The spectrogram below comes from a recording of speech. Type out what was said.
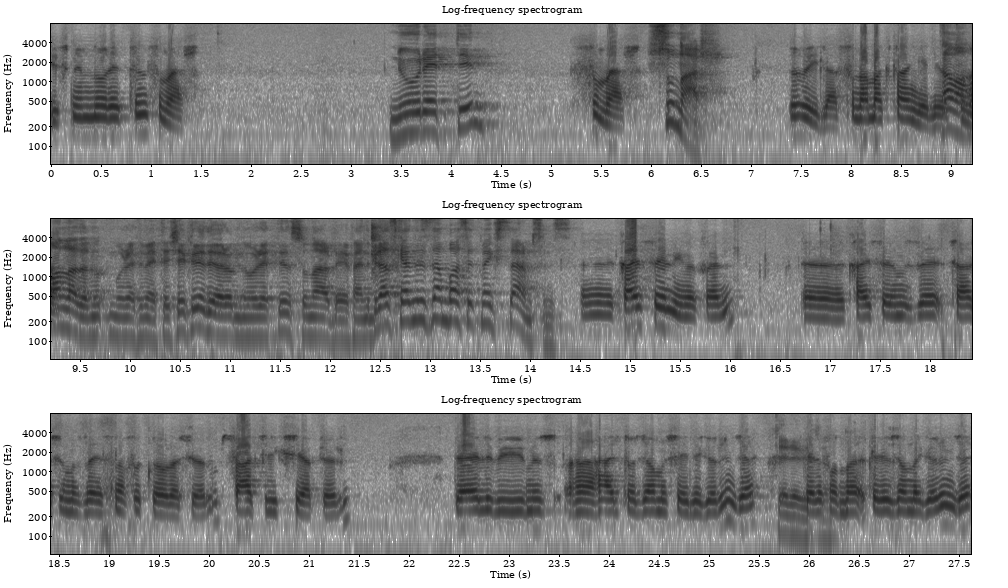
İsmim Nurettin Sınar. Nurettin Sınar. Sunar. Ivıyla, sınamaktan geliyor. Tamam Sınar. anladım Nurettin Bey. Teşekkür ediyorum Nurettin Sunar Beyefendi. Biraz kendinizden bahsetmek ister misiniz? Ee, Kayseriliyim efendim. Ee, Kayserimizde, çarşımızda esnaflıkla uğraşıyorum. Saatçilik işi yapıyorum. Değerli büyüğümüz ha, Halit hocamı şeyde görünce, Televizyon. telefonda, televizyonda görünce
